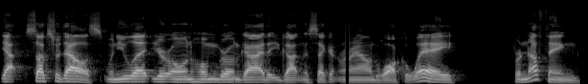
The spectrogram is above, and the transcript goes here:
Yeah, sucks for Dallas when you let your own homegrown guy that you got in the second round walk away for nothing.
